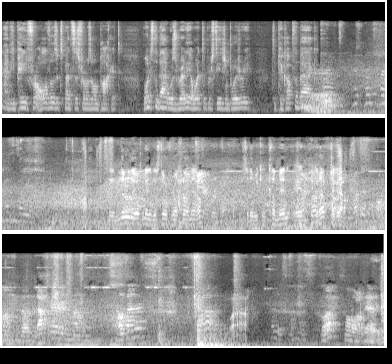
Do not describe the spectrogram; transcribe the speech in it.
and he paid for all of those expenses from his own pocket. Once the bag was ready, I went to Prestige Embroidery to pick up the bag. They're literally opening up the store for us right now so that we can come in and pick it up. Check it out. Wow. Crazy.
